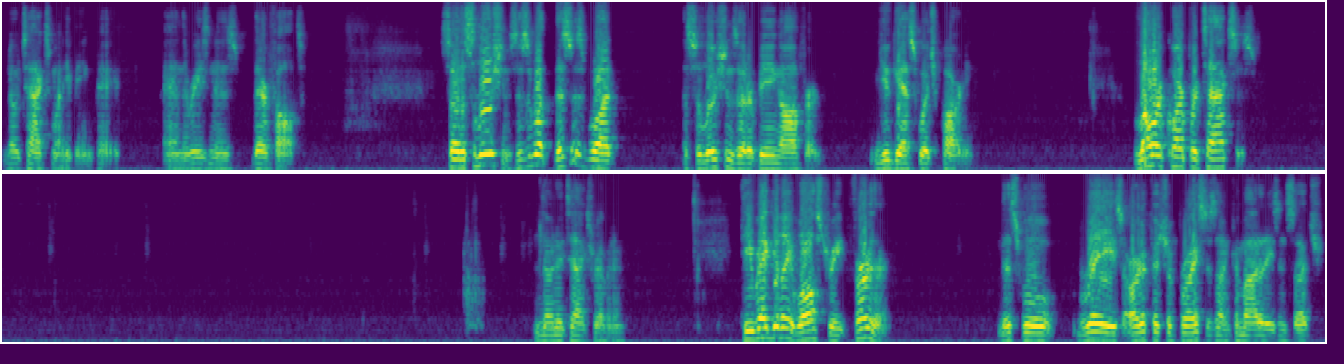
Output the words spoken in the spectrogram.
no tax money being paid, and the reason is their fault. So the solutions. This is what this is what the solutions that are being offered. You guess which party. Lower corporate taxes. No new tax revenue. Deregulate Wall Street further. This will raise artificial prices on commodities and such,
